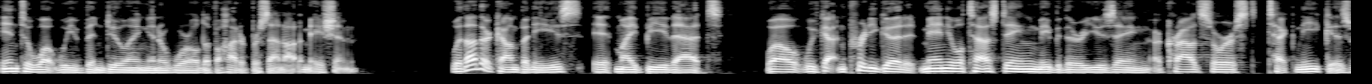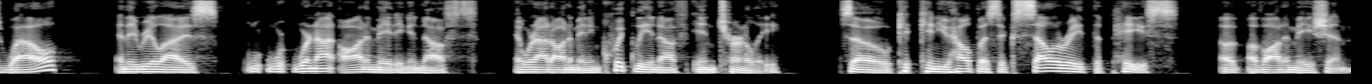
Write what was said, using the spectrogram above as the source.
into what we've been doing in a world of 100% automation. With other companies, it might be that, well, we've gotten pretty good at manual testing. Maybe they're using a crowdsourced technique as well. And they realize we're not automating enough and we're not automating quickly enough internally. So, c- can you help us accelerate the pace of, of automation?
